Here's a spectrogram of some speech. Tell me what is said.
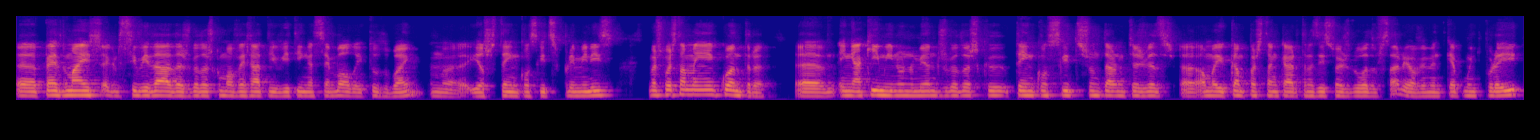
Uh, pede mais agressividade a jogadores como o Verratti e Vitinha sem bola e tudo bem, eles têm conseguido suprimir isso, mas depois também encontra uh, em Hakimi e Nuno Mendes jogadores que têm conseguido se juntar muitas vezes uh, ao meio campo para estancar transições do adversário, obviamente que é muito por aí,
